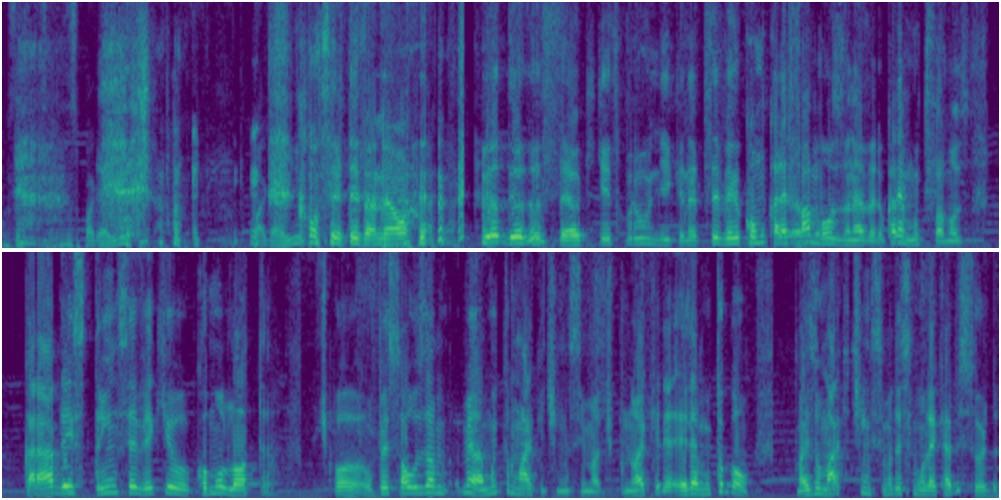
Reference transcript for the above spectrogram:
Vocês, pagariam? pagariam? Com certeza não. Meu Deus do céu, o que, que é isso por um nick, né? Pra você ver como o cara é, É, famoso, né, velho? O cara é muito famoso. O cara abre a stream, você vê que o, como lota. Tipo, o pessoal usa. Meu, é muito marketing em cima. Tipo, não é que ele, ele é muito bom. Mas o marketing em cima desse moleque é absurdo.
